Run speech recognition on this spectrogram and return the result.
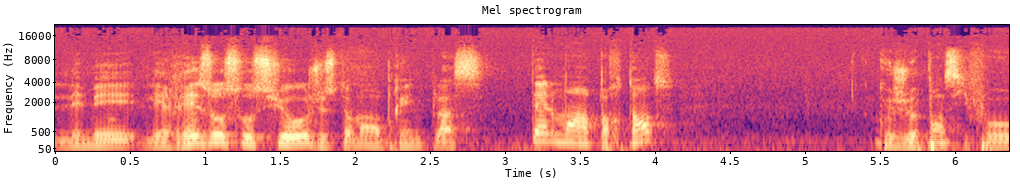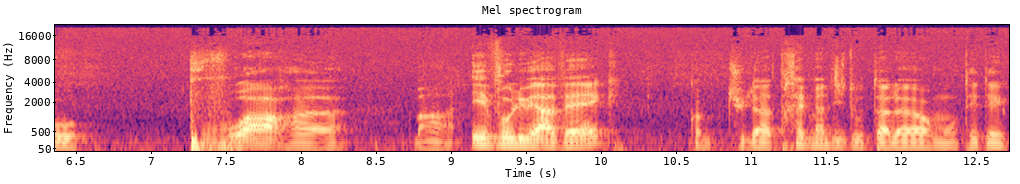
les, mais les réseaux sociaux, justement, ont pris une place tellement importante que je pense qu'il faut pouvoir euh, ben, évoluer avec, comme tu l'as très bien dit tout à l'heure, monter des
